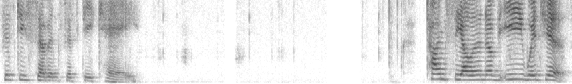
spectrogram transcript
5750k times the ln of E, which is.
